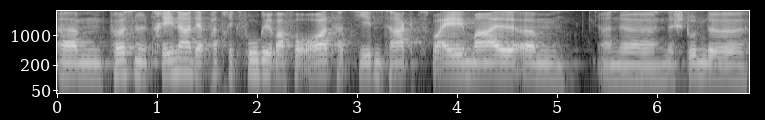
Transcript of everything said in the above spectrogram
Ähm, Personal Trainer, der Patrick Vogel war vor Ort, hat jeden Tag zweimal ähm, eine, eine Stunde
